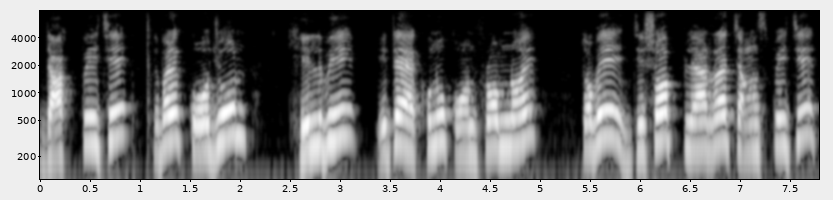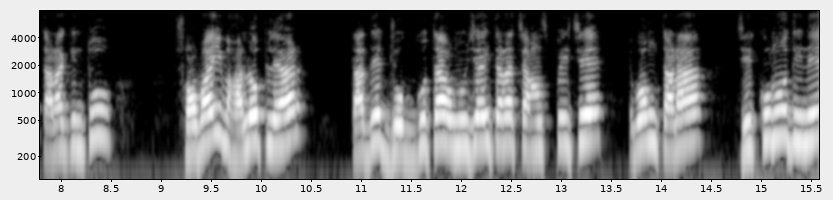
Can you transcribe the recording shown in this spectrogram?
ডাক পেয়েছে। এবারে কজন খেলবে এটা এখনও কনফার্ম নয়। তবে যেসব প্লেয়াররা চান্স পেয়েছে, তারা কিন্তু সবাই ভালো প্লেয়ার তাদের যোগ্যতা অনুযায়ী তারা চান্স পেয়েছে এবং তারা যে কোনো দিনে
